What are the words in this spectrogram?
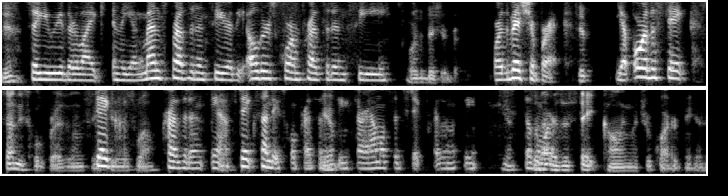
Yeah. So you either like in the young men's presidency or the elders quorum presidency Or the bishopric or the bishopric. Yep. Yep. Or the stake Sunday school presidency Stake. here as well. president. Yeah. Yeah. Stake Sunday school presidency. Sorry, I almost said stake presidency. Yeah. Doesn't so work. was a state calling, which required me to.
